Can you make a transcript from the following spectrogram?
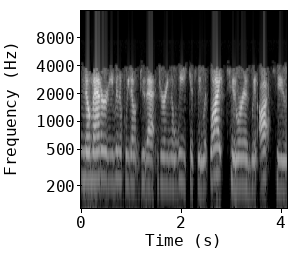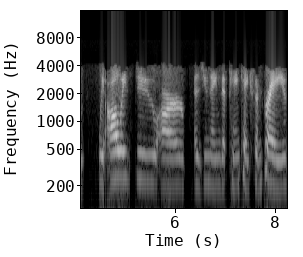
no matter even if we don't do that during the week as we would like to or as we ought to we always do our as you named it pancakes and praise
